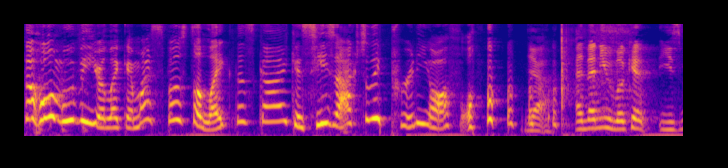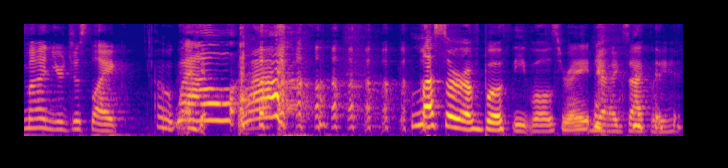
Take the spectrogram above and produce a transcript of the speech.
The whole movie, you're like, am I supposed to like this guy? Because he's actually pretty awful. Yeah, and then you look at Yzma and you're just like, oh, well, ah. lesser of both evils, right? yeah, exactly.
